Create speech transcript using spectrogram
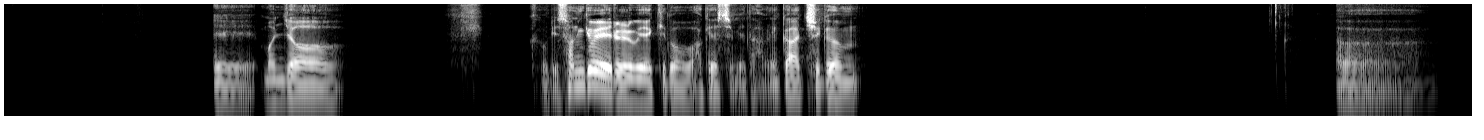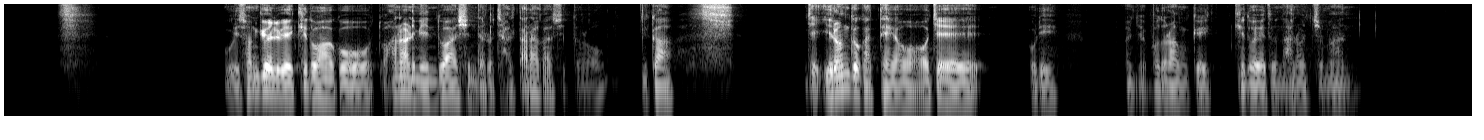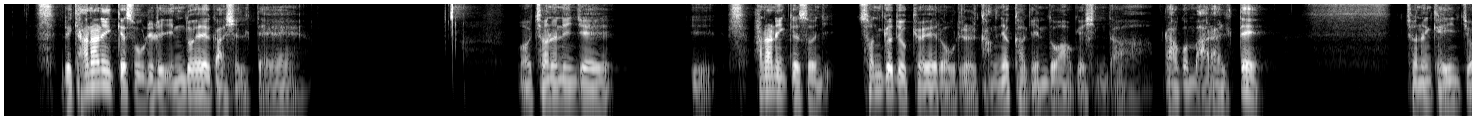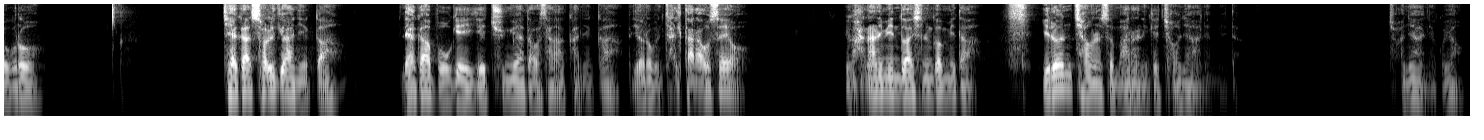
예, 먼저 그 우리 선교회를 위해 기도하겠습니다. 그러니까 지금 어, 우리 선교회를 위해 기도하고 또 하나님의 인도하신 대로 잘 따라갈 수 있도록. 그러니까 이제 이런 것 같아요. 어제 우리 이제 보도나무께 기도에도 나눴지만 이렇게 하나님께서 우리를 인도해 가실 때 어, 저는 이제 하나님께서 선교적 교회로 우리를 강력하게 인도하고 계신다라고 말할 때 저는 개인적으로 제가 설교하니까 내가 보기에 이게 중요하다고 생각하니까 여러분 잘 따라오세요. 이거 하나님 인도하시는 겁니다. 이런 차원에서 말하는 게 전혀 아닙니다. 전혀 아니고요.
